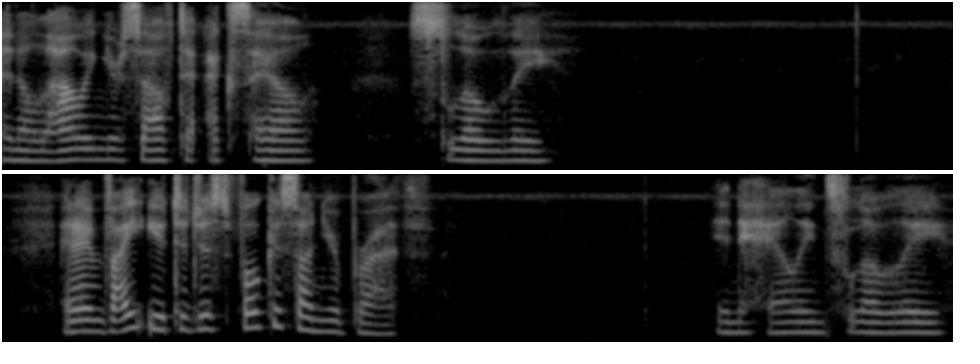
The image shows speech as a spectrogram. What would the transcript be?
and allowing yourself to exhale slowly. And I invite you to just focus on your breath. Inhaling slowly,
